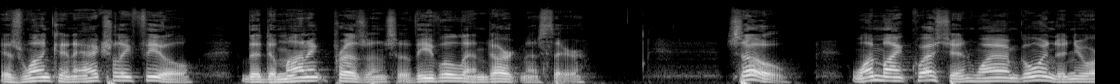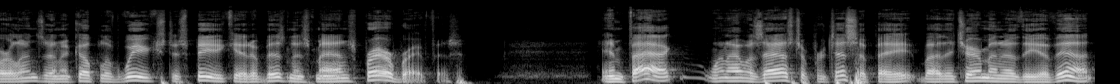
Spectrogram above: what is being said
as one can actually feel the demonic presence of evil and darkness there. So, one might question why I'm going to New Orleans in a couple of weeks to speak at a businessman's prayer breakfast. In fact, when I was asked to participate by the chairman of the event,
